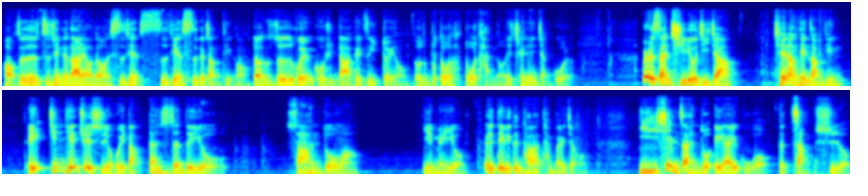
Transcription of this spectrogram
好，这是之前跟大家聊的哦，四天四天四个涨停哦，到这是会员扣讯，大家可以自己对哦，我都不多多谈哦，因为前面讲过了。二三七六技嘉前两天涨停。哎，今天确实有回档，但是真的有杀很多吗？也没有。哎 David 跟他坦白讲哦，以现在很多 AI 股哦的涨势哦，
